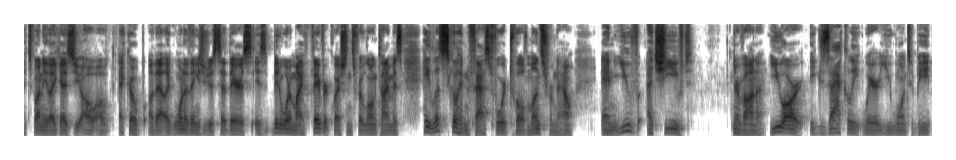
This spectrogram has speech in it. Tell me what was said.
It's funny, like as you, I'll, I'll echo that. Like one of the things you just said there is, is been one of my favorite questions for a long time. Is hey, let's go ahead and fast forward twelve months from now, and you've achieved nirvana. You are exactly where you want to be.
